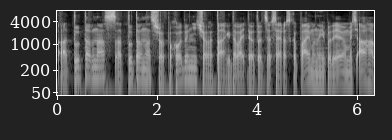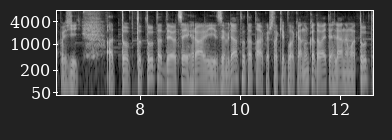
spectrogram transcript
А тут в нас, а тут в нас що, походу нічого. Так, давайте ото це все розкопаємо, ну і подивимось. Ага, пождіть. А тобто тут, де оцей гравій і земля, тут також такі блоки. А ну-ка, давайте глянемо тут.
